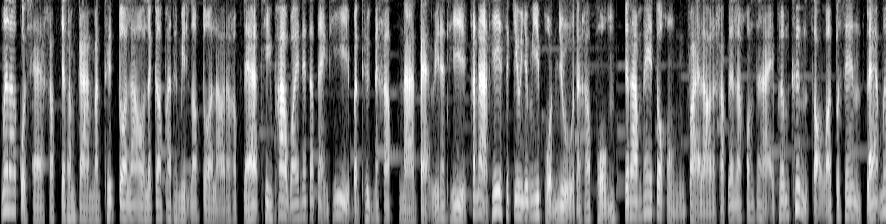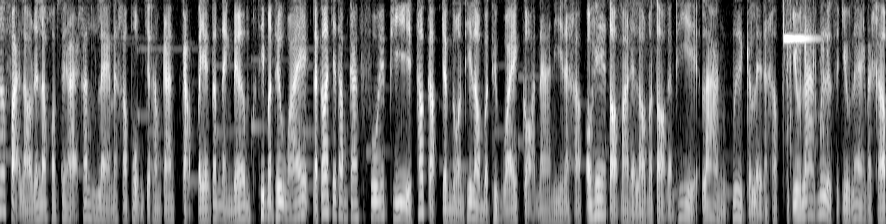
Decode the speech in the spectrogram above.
เมื่อเรากดแชร์ครับจะทำการบันทึกตัวเราและก็พันธมิตรรอบตัวเรานะครับและทิ้งภาพไว้ในตำแหน่งที่บันทึกนะครับนาน 8 วินาที ขณะที่สกิลยังมีผลอยู่นะครับผมจะทำให้ตัวของฝ่ายเรานะครับได้รับความเสียหายเพิ่มขึ้น 200%และเมื่อฝ่ายเราได้รับความเสียหายขั้นรุนแรงนะครับผมจะทำการกลับไปยังตำแหน่งเดิมที่บันทึกไว้ แล้วก็จะทำการฟูให้พีเท่ากับจำนวนที่เราบันทึกไว้ก่อนหน้านี้นะครับโอเค ต่อมาเดี๋ยวเรามาต่อกันที่ล่างมืดกันเลยนะครับสกิลล่างมืดสกิลแรกนะครับ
